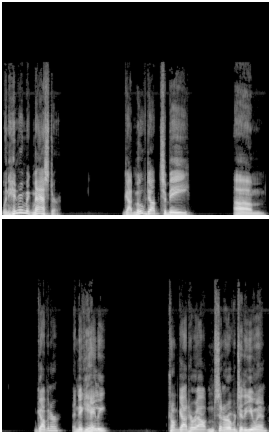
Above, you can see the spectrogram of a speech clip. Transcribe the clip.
when Henry McMaster got moved up to be um, governor and Nikki Haley Trump got her out and sent her over to the UN.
